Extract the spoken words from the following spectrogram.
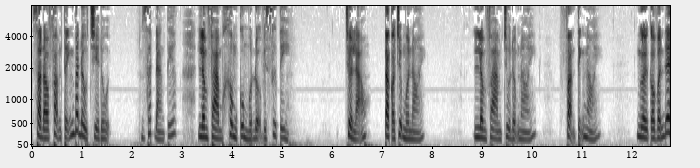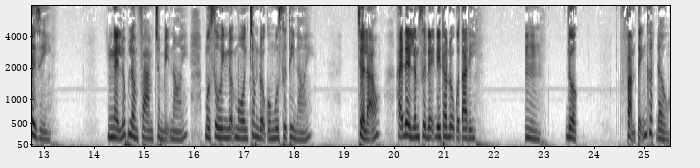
Sau đó Phạm Tĩnh bắt đầu chia đội. Rất đáng tiếc, Lâm Phàm không cùng một đội với sư tỷ. Trưởng lão, ta có chuyện muốn nói. Lâm Phàm chủ động nói. Phạm Tĩnh nói. Người có vấn đề gì? Ngay lúc Lâm Phàm chuẩn bị nói, một sư huynh nội môn trong đội của Ngô Sư Tỷ nói. Trở lão, hãy để Lâm Sư Đệ đi theo đội của ta đi. Ừ, được. Phạm Tĩnh gật đầu.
